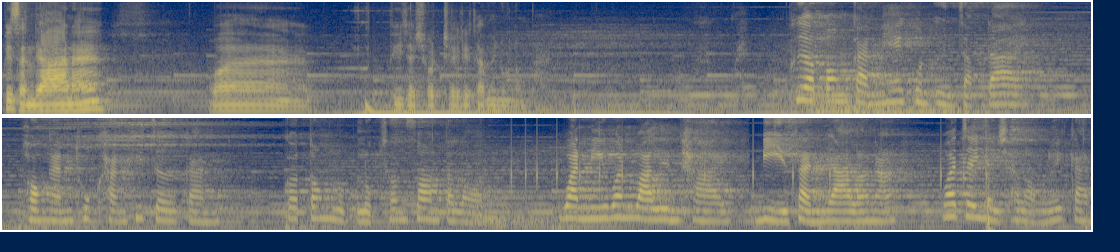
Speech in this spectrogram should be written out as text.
พี่สัญญานะ ว่าพี่จะชดเชยที่ทำให้หนูลำบาก เพื่อป้องกันไม่ให้คนอื่นจับได้ เพราะงั้นทุกครั้งที่เจอกัน ก็ต้องหลบหลบๆซ่อนๆตลอด วันนี้วันวาเลนไทน์บีสัญญาแล้วนะ ว่าจะอยู่ฉลองด้วยกัน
